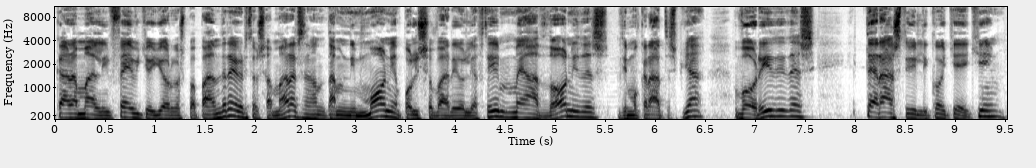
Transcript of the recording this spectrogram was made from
Καραμαλή. Φεύγει και ο Γιώργος Παπανδρέου, ήρθε ο Σαμαράς, ήταν τα μνημόνια, πολύ σοβαροί όλοι αυτοί, με αδόνιδες, δημοκράτες πια, βορύδιδες, τεράστιο υλικό και εκεί.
